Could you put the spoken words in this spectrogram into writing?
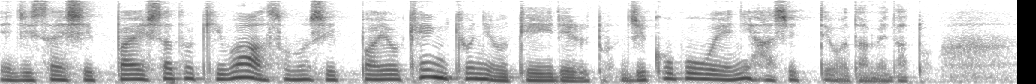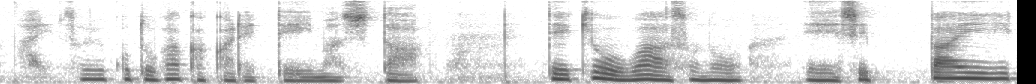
実際失敗した時はその失敗を謙虚に受け入れると自己防衛に走ってはダメだと、はい、そういうことが書かれていました。で今日はその、えー、失敗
